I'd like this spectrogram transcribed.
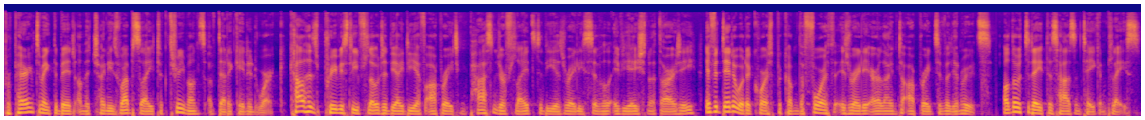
preparing to make the bid on the Chinese website took three months of dedicated work. CAL has previously floated the idea of operating passenger flights to the Israeli Civil Aviation Authority. If it did, it would of course become the fourth Israeli airline to operate civilian routes, although to date this hasn't taken place.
